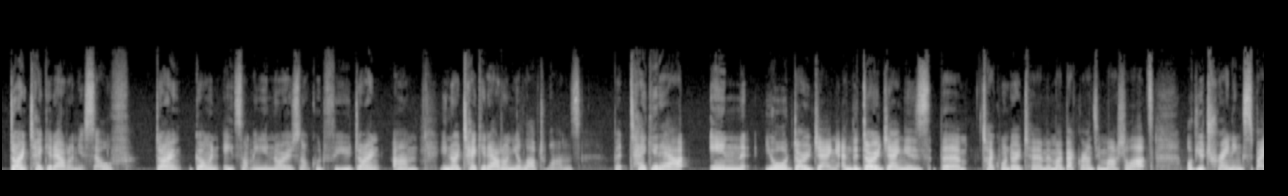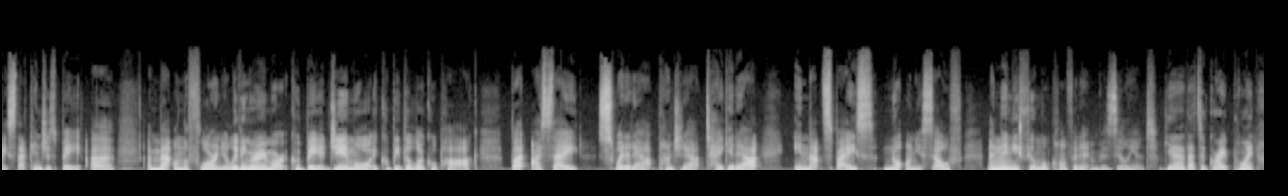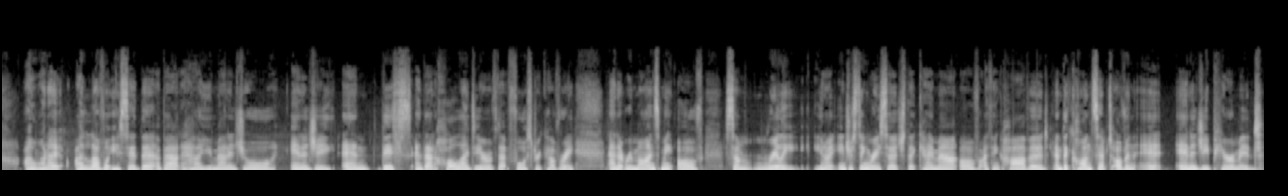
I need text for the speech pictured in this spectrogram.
don't take it out on yourself. Don't go and eat something you know is not good for you. Don't, um, you know, take it out on your loved ones, but take it out in your dojang. And the dojang is the taekwondo term, and my background's in martial arts, of your training space. That can just be a, a mat on the floor in your living room, or it could be a gym, or it could be the local park. But I say, sweat it out, punch it out, take it out in that space, not on yourself. And then hmm. you feel more confident and resilient. Yeah, that's a great point. I want to I love what you said there about how you manage your energy and this and that whole idea of that forced recovery. And it reminds me of some really, you know, interesting research that came out of I think Harvard and the concept of an e- energy pyramid.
